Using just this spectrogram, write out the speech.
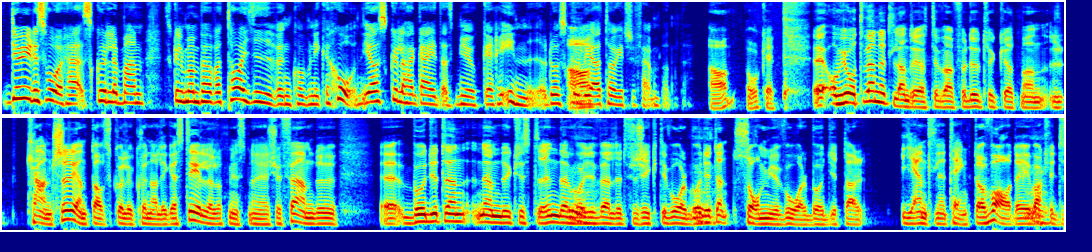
Då är det svårt här. Skulle man, skulle man behöva ta given kommunikation? Jag skulle ha guidat mjukare in i och då skulle ja. jag ha tagit 25 punkter. Ja, okay. Eh, om vi återvänder till Andreas, till varför du tycker att man kanske rent av skulle kunna ligga still eller åtminstone höja 25. Du, eh, budgeten nämnde ju Kristin, den var ju mm. väldigt försiktig, vårbudgeten, mm. som ju vårbudgetar egentligen är tänkta att vara. Det har ju varit mm. lite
